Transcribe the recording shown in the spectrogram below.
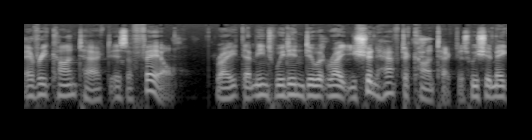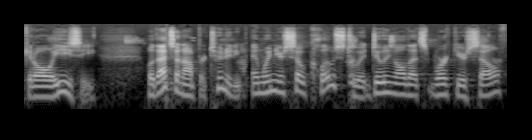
every contact is a fail right? That means we didn't do it right. You shouldn't have to contact us. We should make it all easy. Well, that's an opportunity. And when you're so close to it, doing all that work yourself,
